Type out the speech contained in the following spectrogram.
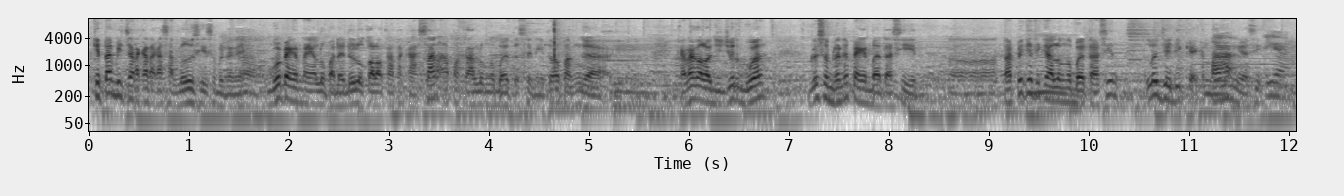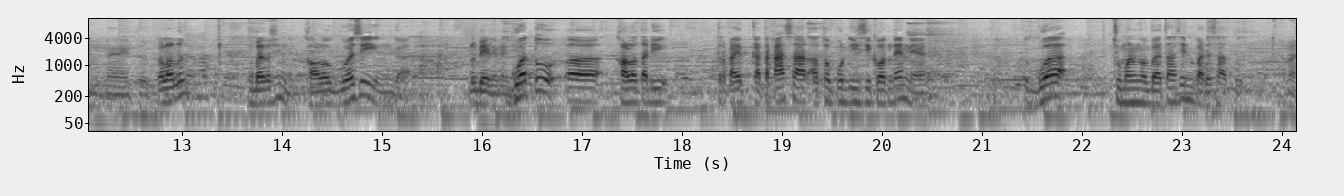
kita bicara kata kasar dulu sih sebenarnya. Hmm. Gue pengen tanya lu pada dulu kalau kata kasar apakah lu ngebatasin itu apa enggak? Hmm. Karena kalau jujur gue gue sebenarnya pengen batasin. eh, Tapi ketika lu ngebatasin, lu jadi kayak ketahan Iya, gak sih? iya. Nah itu. Kalau lu ngebatasin nggak? kalau gue sih enggak Lu biarin aja. gue tuh eh, kalau tadi terkait kata kasar ataupun isi kontennya gue cuman ngebatasin pada satu apa?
